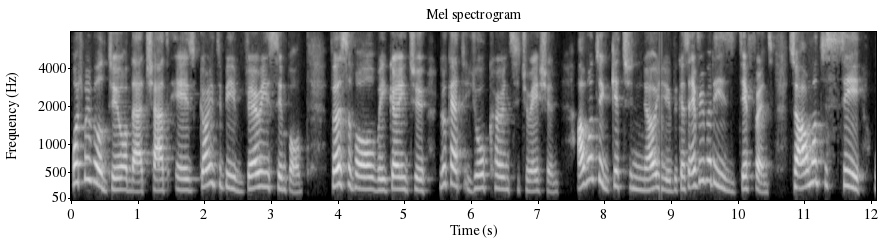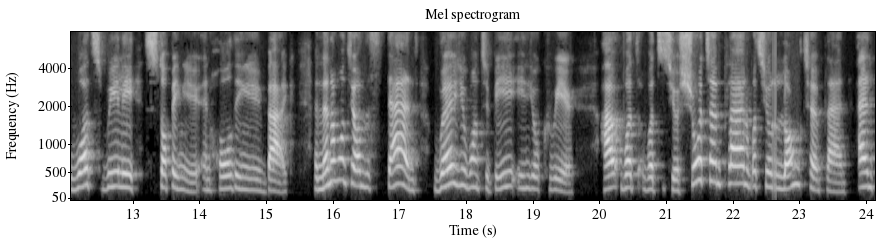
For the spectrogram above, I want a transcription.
what we will do on that chat is going to be very simple. First of all, we're going to look at your current situation. I want to get to know you because everybody is different. So I want to see what's really stopping you and holding you back. And then I want to understand where you want to be in your career. How what what's your short-term plan? What's your long-term plan? And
